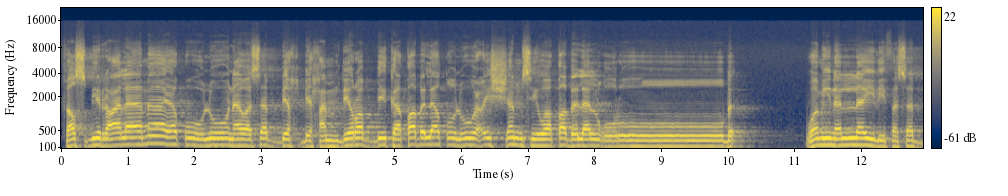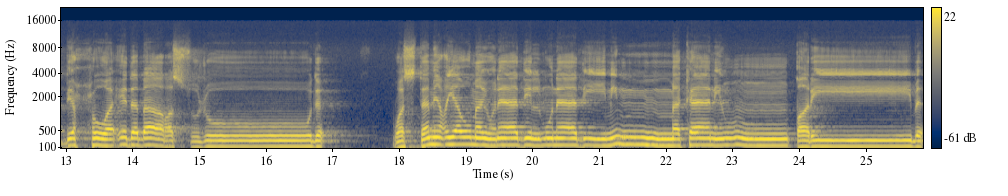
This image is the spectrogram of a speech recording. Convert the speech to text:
فاصبر على ما يقولون وسبح بحمد ربك قبل طلوع الشمس وقبل الغروب. ومن الليل فسبحه وإدبار السجود. واستمع يوم ينادي المنادي من مكان قريب.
